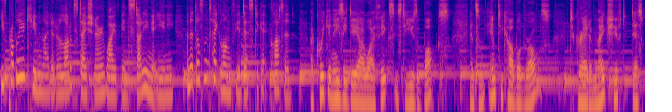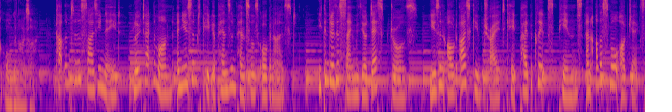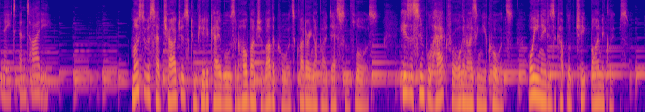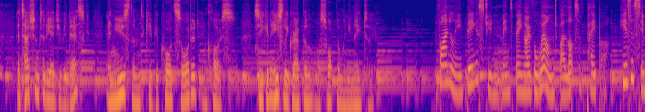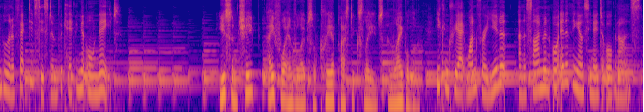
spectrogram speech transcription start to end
You've probably accumulated a lot of stationery while you've been studying at uni, and it doesn't take long for your desk to get cluttered. A quick and easy DIY fix is to use a box and some empty cardboard rolls to create a makeshift desk organiser. Cut them to the size you need, blue tack them on and use them to keep your pens and pencils organised. You can do the same with your desk drawers. Use an old ice cube tray to keep paper clips, pins and other small objects neat and tidy. Most of us have chargers, computer cables and a whole bunch of other cords cluttering up our desks and floors. Here's a simple hack for organising your cords. All you need is a couple of cheap binder clips. Attach them to the edge of your desk and use them to keep your cords sorted and close, so you can easily grab them or swap them when you need to. Finally, being a student means being overwhelmed by lots of paper. Here's a simple and effective system for keeping it all neat. Use some cheap A4 envelopes or clear plastic sleeves and label them. You can create one for a unit, an assignment or anything else you need to organise.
